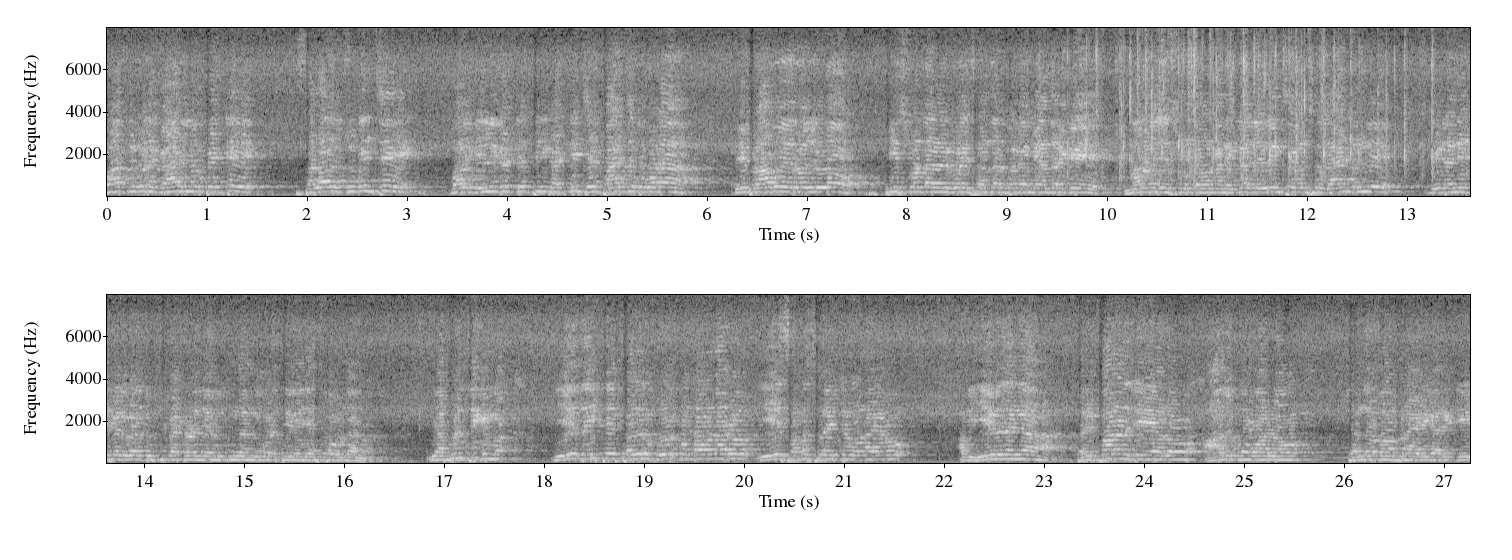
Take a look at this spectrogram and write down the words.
వాటిని కూడా గాడిలో పెట్టి స్థలాలు చూపించి వాళ్ళకి ఇల్లు కట్టి కట్టించే బాధ్యత కూడా రేపు రాబోయే రోజుల్లో తీసుకుంటానని కూడా ఈ సందర్భంగా మీ అందరికీ మనవి చేసుకుంటా ఉన్నాను. ఇంకా లివింగ్ చేయవలసిన ల్యాండ్ ఉంది వీటన్నిటి మీద కూడా దృష్టి పెట్టడం జరుగుతుందని కూడా తెలియజేస్తూ ఉన్నాను. ఈ అభివృద్ధికి ఏదైతే ప్రజలు కోరుకుంటా ఉన్నారో ఏ సమస్యలు అయితే ఉన్నాయో అవి ఏ విధంగా పరిపాలన చేయాలో ఆదుకోవాలో చంద్రబాబు నాయుడు గారికి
